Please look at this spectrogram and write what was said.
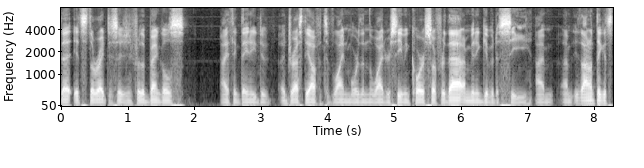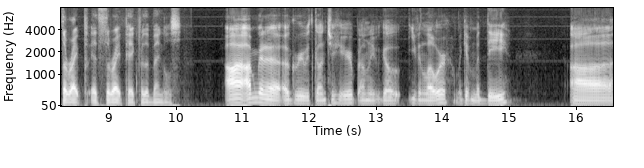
that it's the right decision for the Bengals. I think they need to address the offensive line more than the wide receiving core. So for that, I'm going to give it a C. I'm, I'm I don't think it's the right it's the right pick for the Bengals. I I'm gonna agree with Gunter here, but I'm gonna go even lower. I'm gonna give him a D. Uh,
